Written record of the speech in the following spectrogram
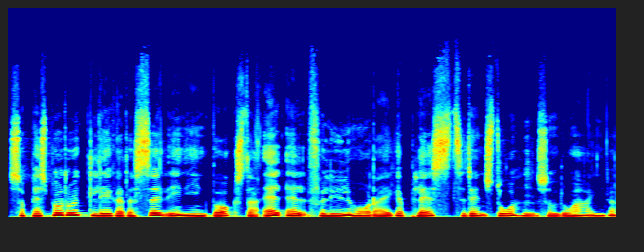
Så pas på, at du ikke lægger dig selv ind i en boks, der er alt, alt for lille, hvor der ikke er plads til den storhed, som du har i dig.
